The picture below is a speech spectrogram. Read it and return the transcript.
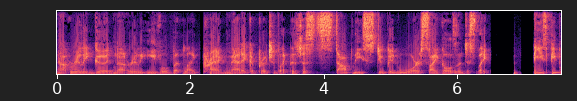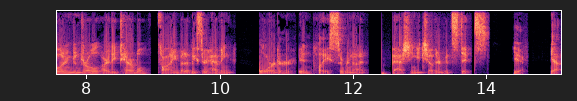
not really good, not really evil, but like pragmatic approach of like, let's just stop these stupid war cycles and just like, these people are in control. Are they terrible? Fine, but at least they're having order in place. So we're not bashing each other with sticks. Yeah. Yeah.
